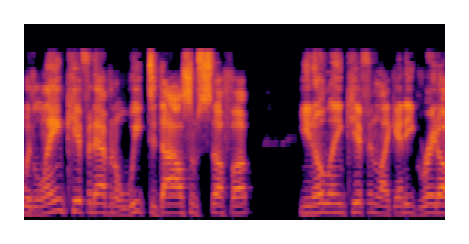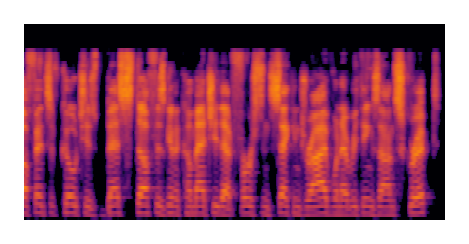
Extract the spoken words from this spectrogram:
with Lane Kiffin having a week to dial some stuff up. You know, Lane Kiffin, like any great offensive coach, his best stuff is going to come at you that first and second drive when everything's on script.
